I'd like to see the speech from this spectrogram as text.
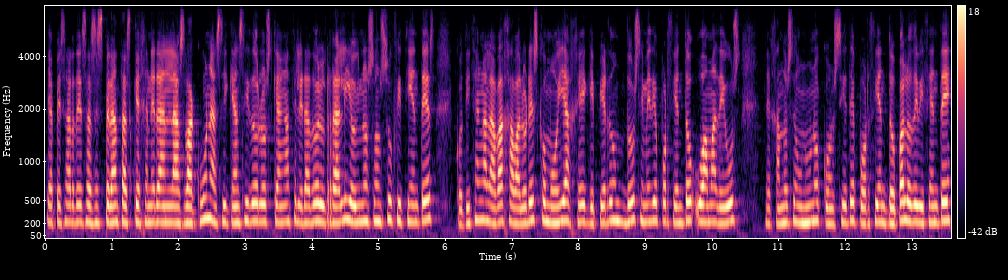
Y a pesar de esas esperanzas que generan las vacunas y que han sido los que han acelerado el rally, hoy no son suficientes, cotizan a la baja valores como IAG, que pierde un 2,5%, o Amadeus, dejándose un 1,7%. Palo de Vicente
